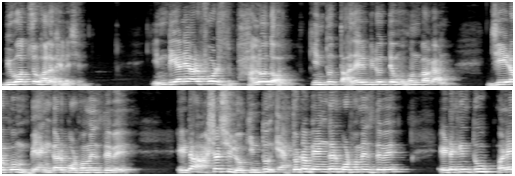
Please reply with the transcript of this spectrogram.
বিভৎস ভালো খেলেছে। ইন্ডিয়ান এয়ারফোর্স ভালো দল, কিন্তু তাদের বিরুদ্ধে মোহনবাগান যে এরকম ব্যাঙ্গার পারফরমেন্স দেবে, এটা আশা ছিল, কিন্তু এতটা ব্যাঙ্গার পারফরমেন্স দেবে, এটা কিন্তু মানে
